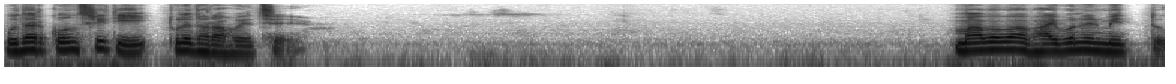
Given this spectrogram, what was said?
উদার কোন স্মৃতি তুলে ধরা হয়েছে? মা বাবা ভাই বোনের মৃত্যু।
